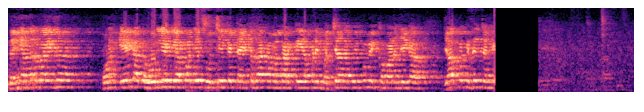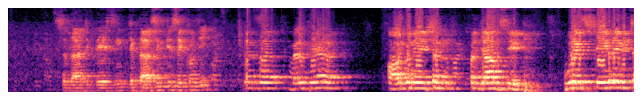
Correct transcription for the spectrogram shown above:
ਨਹੀਂ ਅਦਰਵਾਈਜ਼ ਹੁਣ ਇਹ ਗੱਲ ਹੋ ਰਹੀ ਹੈ ਕਿ ਆਪਾਂ ਜੇ ਸੋਚੀਏ ਕਿ ਟੈਂਟ ਦਾ ਕੰਮ ਕਰਕੇ ਆਪਣੇ ਬੱਚਿਆਂ ਦਾ ਕੋਈ ਭਵਿੱਖ ਬਣ ਜਾਏਗਾ ਜਾਂ ਆਪਾਂ ਕਿਸੇ ਚੰਗੇ ਸਰਦਾਰ ਜਗਦੇਵ ਸਿੰਘ ਜਗਤਾਰ Singh ji Sekhon ji. Welfare organisation Punjab state ਪੂਰੇ ਸਟੇਟ ਦੇ ਵਿੱਚ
